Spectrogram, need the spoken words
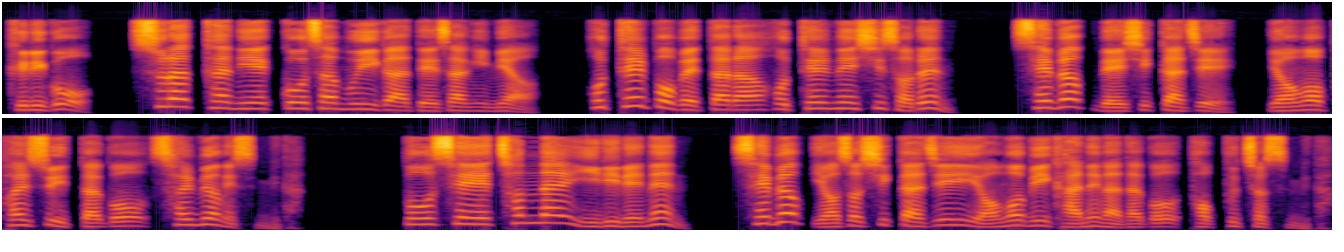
그리고 수라타니의 꼬사무이가 대상이며 호텔법에 따라 호텔 내 시설은 새벽 4시까지 영업할 수 있다고 설명했습니다. 또 새해 첫날 1일에는 새벽 6시까지 영업이 가능하다고 덧붙였습니다.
